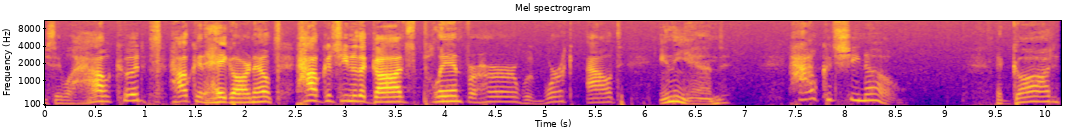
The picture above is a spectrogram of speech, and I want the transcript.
You say, well, how could how could Hagar know? How could she know that God's plan for her would work out in the end? How could she know that God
